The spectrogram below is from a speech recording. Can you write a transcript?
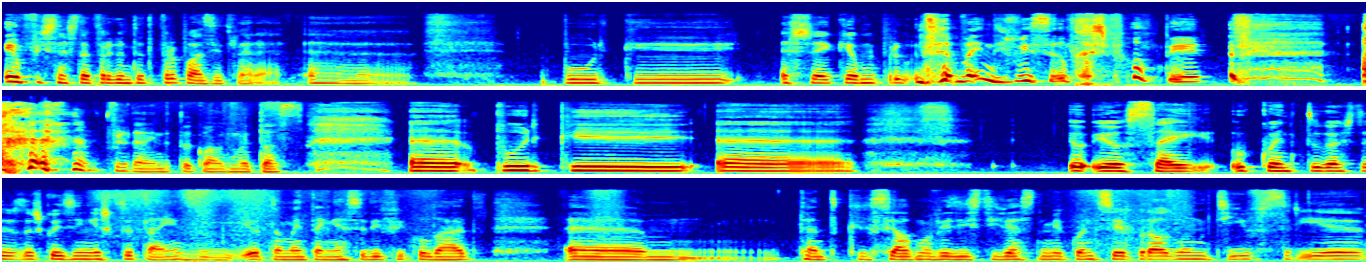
eu fiz esta pergunta de propósito, Vera. porque achei que é uma pergunta bem difícil de responder. Perdão, ainda estou com alguma tosse. Uh, porque uh, eu, eu sei o quanto tu gostas das coisinhas que tu tens e eu também tenho essa dificuldade. Um, tanto que se alguma vez isso tivesse de me acontecer por algum motivo, seria,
